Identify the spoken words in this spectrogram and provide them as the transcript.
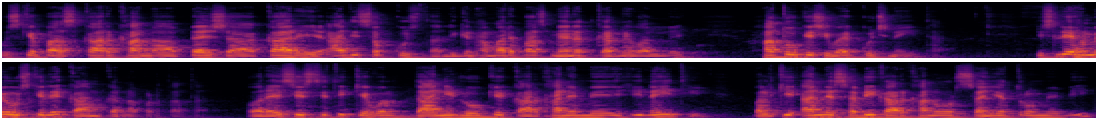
उसके पास कारखाना, पैसा, कार्य आदि सब कुछ था, लेकिन हमारे पास मेहनत करने वाले हाथों के सिवाय कुछ नहीं था। इसलिए हमें उसके लिए काम करना पड़ता था। और ऐसी स्थिति केवल दानी लोग के कारखाने में ही नहीं थी, बल्कि अन्य सभी कारखानों और संयंत्रों में भी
